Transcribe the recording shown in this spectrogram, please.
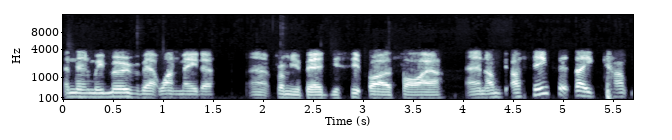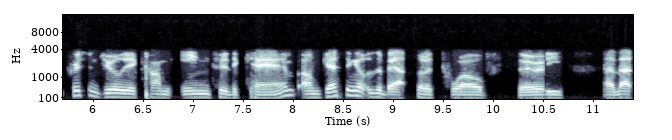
and then we move about one meter uh, from your bed. You sit by the fire, and I'm, I think that they come. Chris and Julia come into the camp. I'm guessing it was about sort of twelve thirty at that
